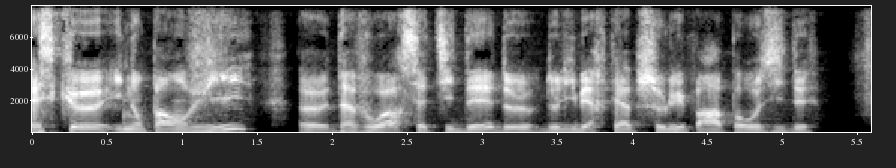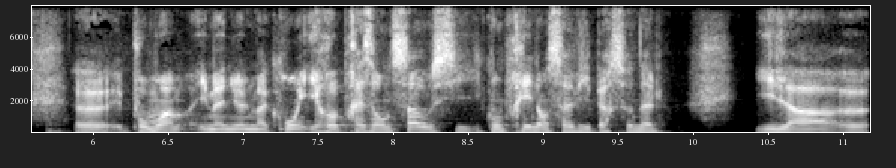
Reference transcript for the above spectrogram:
Est-ce qu'ils n'ont pas envie euh, d'avoir cette idée de, liberté absolue par rapport aux idées? Euh, Pour moi, Emmanuel Macron, il représente ça aussi, y compris dans sa vie personnelle. Il a euh,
